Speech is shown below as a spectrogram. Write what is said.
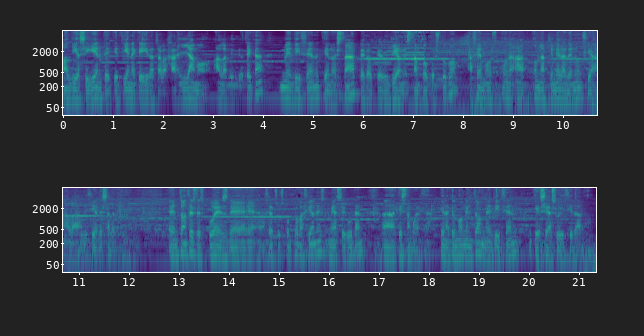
Al día siguiente que tiene que ir a trabajar, llamo a la biblioteca. Me dicen que no está, pero que el viernes tampoco estuvo. Hacemos una, una primera denuncia a la policía de Sabadell. Entonces, después de hacer sus comprobaciones, me aseguran ah, que está muerta. Y en aquel momento me dicen que se ha suicidado.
